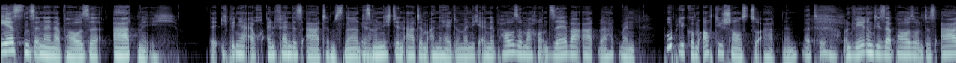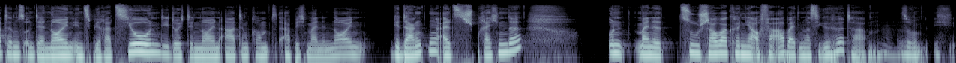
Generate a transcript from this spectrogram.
erstens in einer Pause atme ich. Ich bin ja auch ein Fan des Atems, ne? dass Ja. man nicht den Atem anhält. Und wenn ich eine Pause mache und selber atme, hat mein Publikum auch die Chance zu atmen. Natürlich. Und während dieser Pause und des Atems und der neuen Inspiration, die durch den neuen Atem kommt, habe ich meine neuen Gedanken als Sprechende. Und meine Zuschauer können ja auch verarbeiten, was sie gehört haben. Also ich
